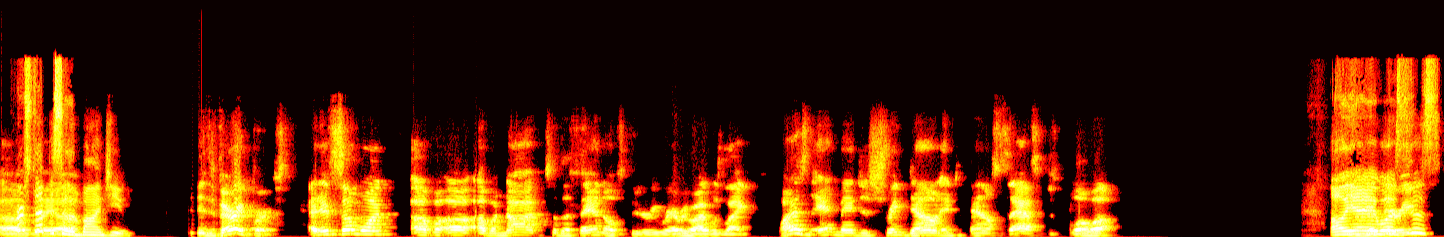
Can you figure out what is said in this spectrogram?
First episode, a, um, mind you. It's very first, and it's somewhat of a, of a nod to the Thanos theory, where everybody was like, "Why doesn't Ant Man just shrink down into Thanos' ass and just blow up?" Oh yeah, it was just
